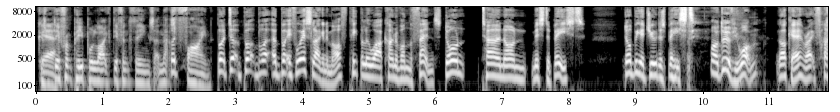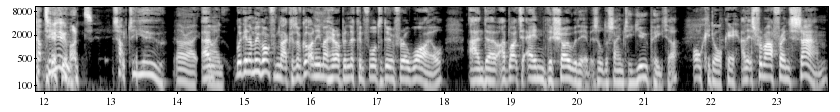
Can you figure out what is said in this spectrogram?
because Yeah. different people like different things, and that's fine. But but but uh, but if we're slagging him off, people who are kind of on the fence, don't turn on Mr. Beast. Don't be a Judas Beast. Well, do if you want. okay, right, fine. up to you. want. It's up to you. All right, Um, fine. we're going to move on from that because I've got an email here I've been looking forward to doing for a while, and uh, I'd like to end the show with it if it's all the same to you, Peter. Okie dokie. And it's from our friend Sam,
